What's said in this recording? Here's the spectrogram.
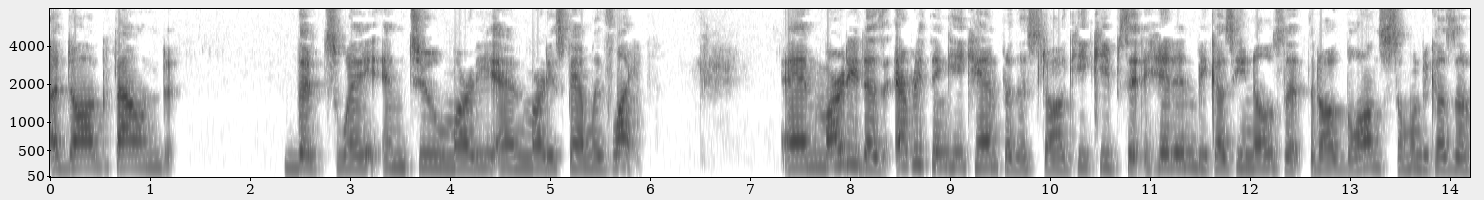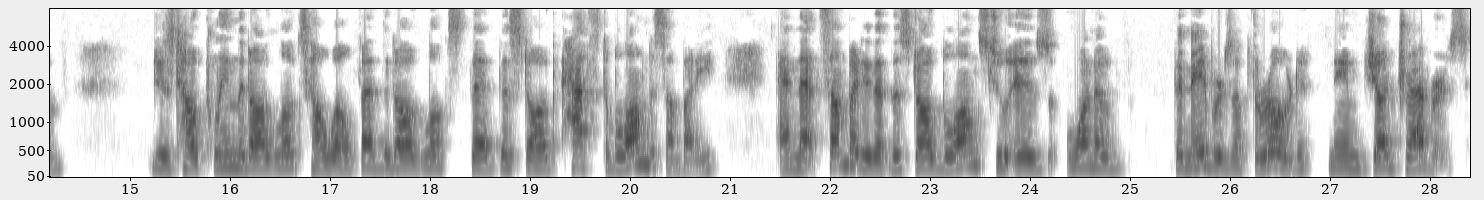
a dog found its way into Marty and Marty's family's life. And Marty does everything he can for this dog. He keeps it hidden because he knows that the dog belongs to someone because of just how clean the dog looks, how well fed the dog looks, that this dog has to belong to somebody. And that somebody that this dog belongs to is one of the neighbors up the road named Judd Travers.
